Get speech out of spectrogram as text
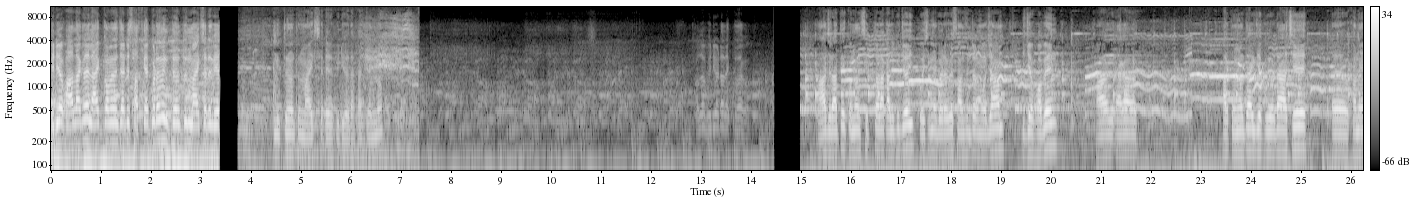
ভিডিও ভালো লাগলে লাইক কমেন্ট চ্যানেল সাবস্ক্রাইব করে নিত্য নতুন মাইক সেটের নিত্য নতুন মাইক সেটের ভিডিও দেখার জন্য। আজ রাতে কোন শিবতলা কালী পুজোয় পয়সানে বেরোবে sound centre Mojam, DJ Bhaben, আর আর পনেরো তারিখ যে পুজোটা আছে ওখানে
